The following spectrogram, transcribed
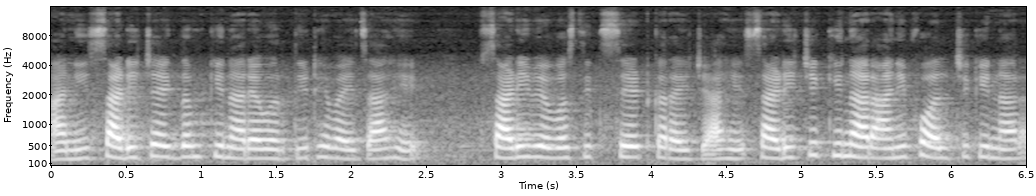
आणि साडीच्या एकदम किनाऱ्यावरती ठेवायचं आहे. साडी व्यवस्थित सेट करायची आहे. साडीची किनार आणि फॉलची किनार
